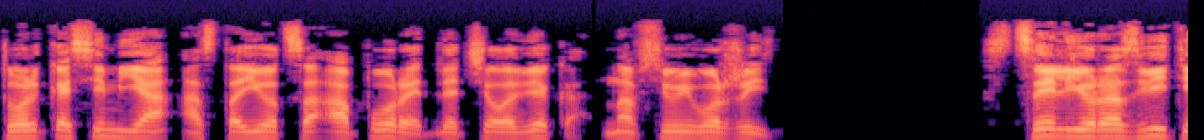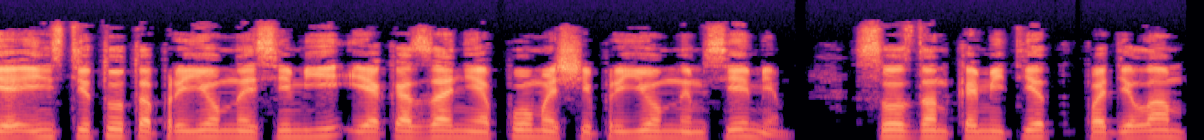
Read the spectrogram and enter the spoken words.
Только семья остается опорой для человека на всю его жизнь. С целью развития института приемной семьи и оказания помощи приемным семьям создан комитет по делам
